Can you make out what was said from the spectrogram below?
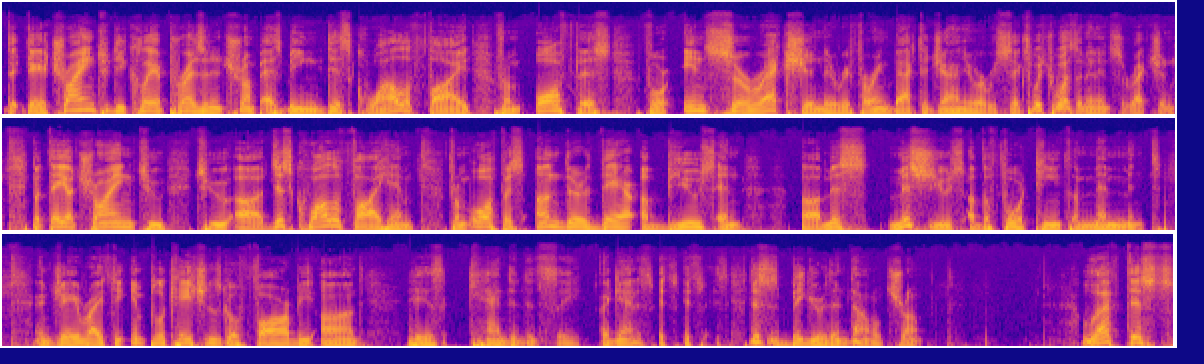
they're trying to declare President Trump as being disqualified from office for insurrection. They're referring back to January 6th, which wasn't an insurrection, but they are trying to to uh, disqualify him from office under their abuse and uh, mis- misuse of the 14th Amendment. And Jay writes the implications go far beyond his candidacy. Again, it's, it's, it's, it's this is bigger than Donald Trump. Leftists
